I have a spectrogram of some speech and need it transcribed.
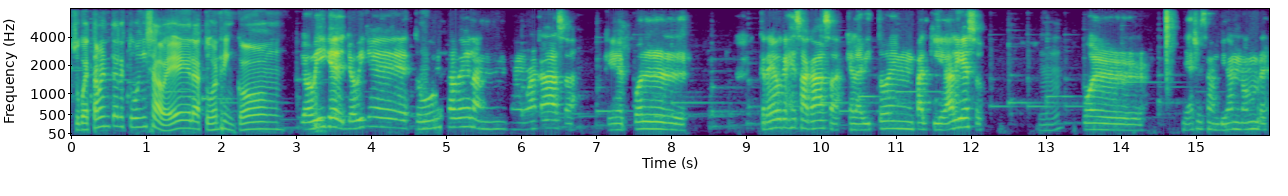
Supuestamente él estuvo en Isabela, estuvo en Rincón, Yo vi que, yo vi que estuvo en Isabela en, en una casa, que es por creo que es esa casa, que la he visto en Parquigal y eso. Por. Ya se me olvida el nombre.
